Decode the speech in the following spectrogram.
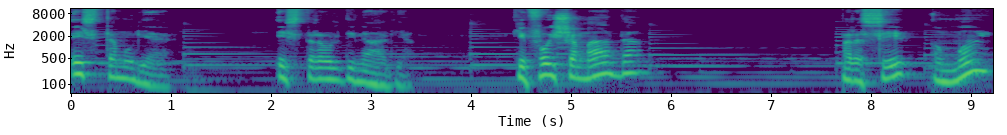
esta mulher extraordinária que foi chamada para ser a mãe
